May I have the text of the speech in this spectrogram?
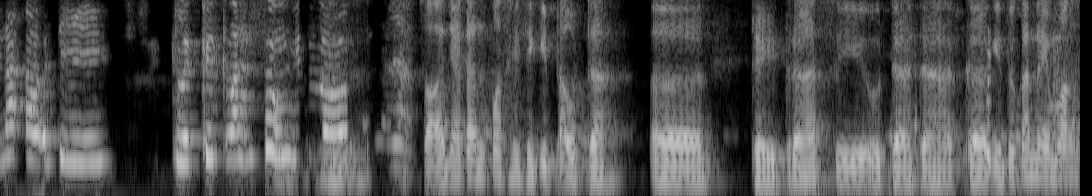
enak kalau di glegek langsung gitu loh. Hmm. Soalnya kan posisi kita udah uh, dehidrasi, udah dahaga gitu kan emang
